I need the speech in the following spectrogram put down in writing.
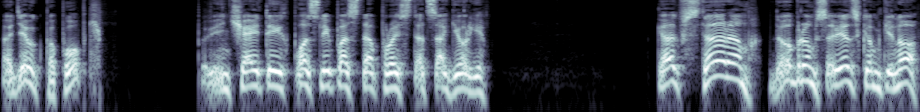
а девок по попке. Повенчай ты их после поста, просит отца Георгия. Как в старом добром советском кино.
